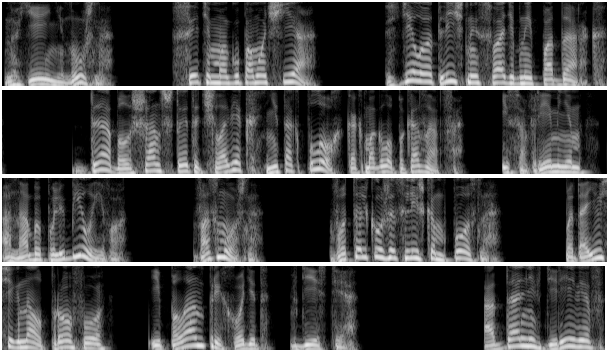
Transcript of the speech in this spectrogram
Но ей не нужно. С этим могу помочь я. Сделаю отличный свадебный подарок. Да, был шанс, что этот человек не так плох, как могло показаться, и со временем она бы полюбила его. Возможно. Вот только уже слишком поздно. Подаю сигнал профу, и план приходит в действие. От дальних деревьев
